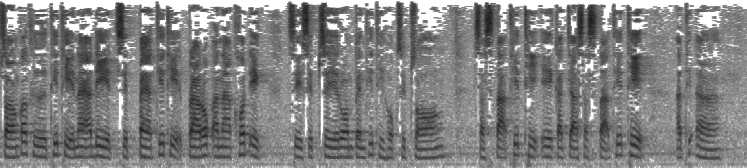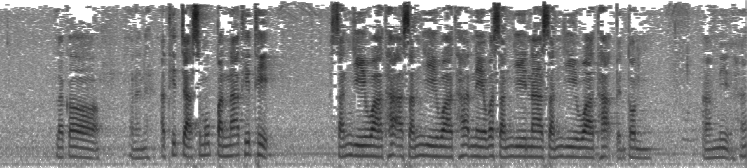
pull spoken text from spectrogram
62 ก็คือทิฏฐิในอดีต 18 ทิฏฐิปรารบอนาคตอีก 44 รวมเป็นทิฏฐิ62 สัสตทิฏฐิเอกจัสัสตทิฏฐิแล้วก็อะไรเนี่ยอธิจจสมุปปนนทิฏฐิ สัญญีวาทะอสัญญีวาทะเนวสัญญีนาสัญญีวาทะเป็นต้นมีฮะ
